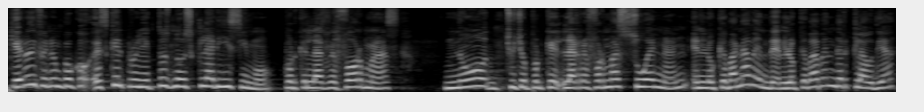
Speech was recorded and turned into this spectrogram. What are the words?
Quiero diferir un poco, es que el proyecto no es clarísimo, porque las reformas, no, Chucho, porque las reformas suenan en lo que van a vender, en lo que va a vender Claudia,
